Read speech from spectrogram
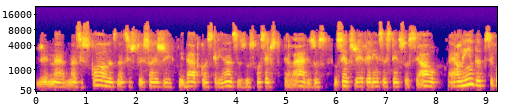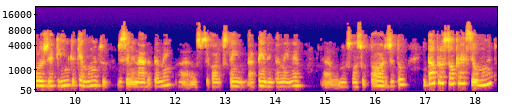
de na, nas escolas, nas instituições de cuidado com as crianças, os conselhos tutelares, os, os centros de referência assistência social, além da psicologia clínica, que é muito disseminada também. Ah, os psicólogos têm, atendem também né, nos consultórios e tudo. Então a profissão cresceu muito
